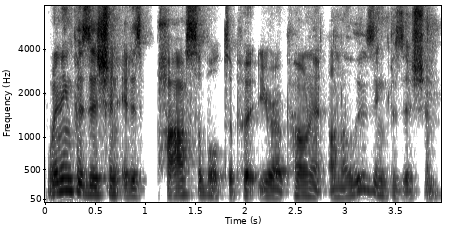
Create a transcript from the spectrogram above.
Winning position, it is possible to put your opponent on a losing position.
